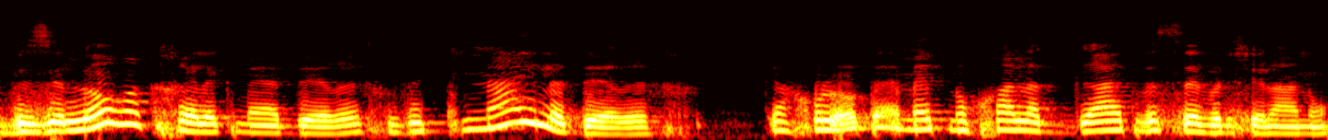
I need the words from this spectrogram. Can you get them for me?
וזה לא רק חלק מהדרך, זה תנאי לדרך, כי אנחנו לא באמת נוכל לגעת בסבל שלנו.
